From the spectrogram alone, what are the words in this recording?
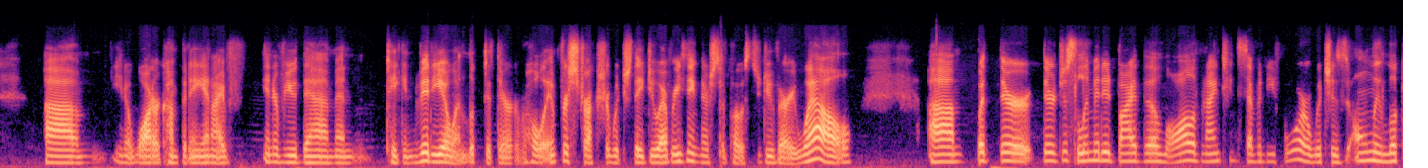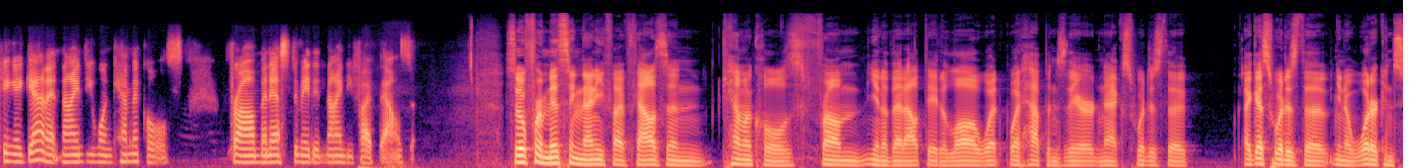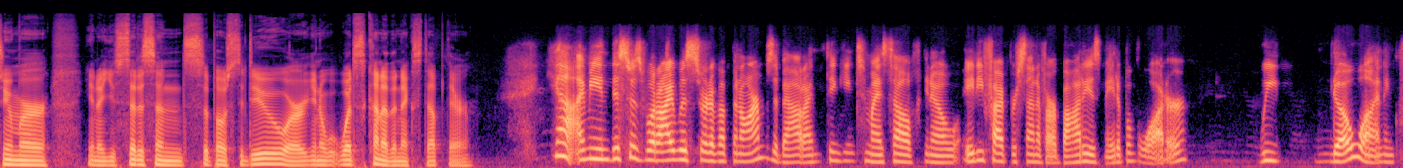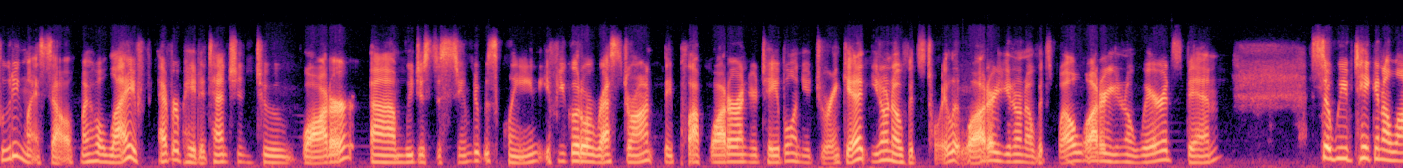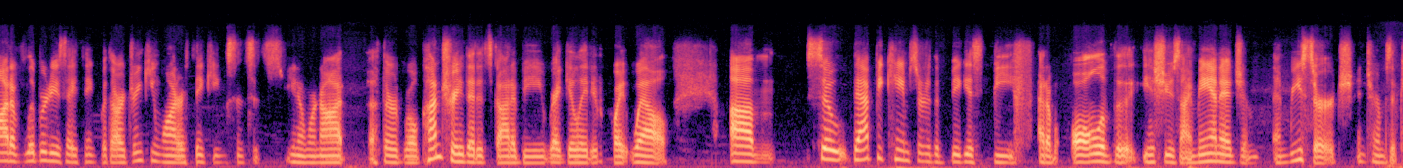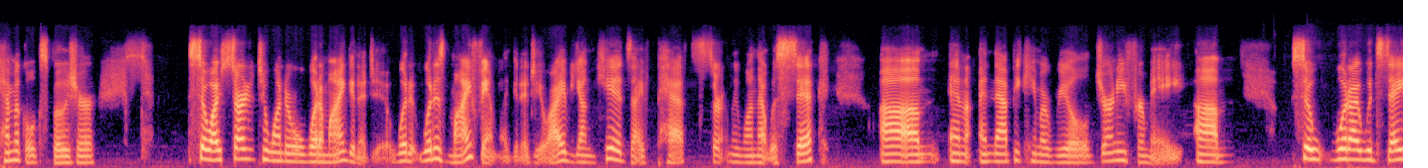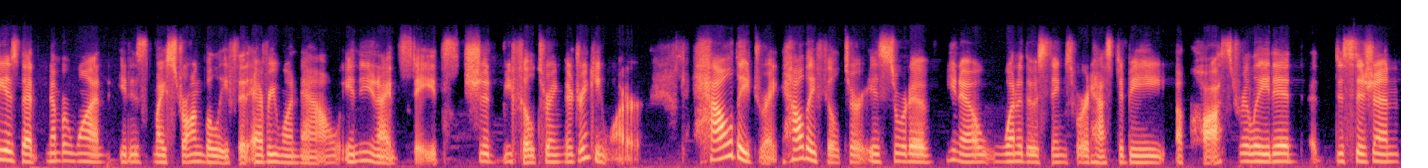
um, you know, water company. And I've interviewed them and taken video and looked at their whole infrastructure, which they do everything they're supposed to do very well. Um, but they're they're just limited by the law of 1974, which is only looking again at 91 chemicals from an estimated 95,000. So if we're missing 95,000 chemicals from, you know, that outdated law, what what happens there next? What is the I guess what is the, you know, water consumer, you know, you citizens supposed to do or, you know, what's kind of the next step there? Yeah, I mean, this was what I was sort of up in arms about. I'm thinking to myself, you know, 85% of our body is made up of water. We no one, including myself, my whole life, ever paid attention to water. Um, we just assumed it was clean. If you go to a restaurant, they plop water on your table and you drink it. You don't know if it's toilet water, you don't know if it's well water, you don't know where it's been. So we've taken a lot of liberties, I think, with our drinking water, thinking since it's, you know, we're not a third world country, that it's got to be regulated quite well. Um, so that became sort of the biggest beef out of all of the issues I manage and, and research in terms of chemical exposure. So I started to wonder, well, what am I going to do? What what is my family going to do? I have young kids, I have pets, certainly one that was sick, um, and and that became a real journey for me. Um, so what I would say is that number one, it is my strong belief that everyone now in the United States should be filtering their drinking water how they drink, how they filter is sort of, you know, one of those things where it has to be a cost related uh, decision.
